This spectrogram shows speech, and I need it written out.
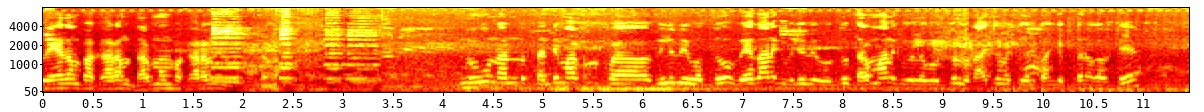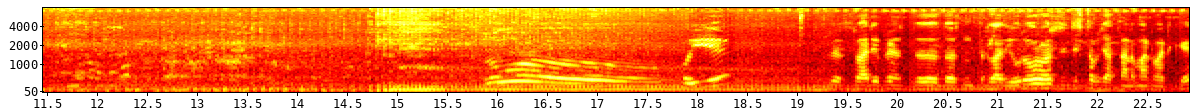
వేదం ప్రకారం ధర్మం ప్రకారం నువ్వు నన్ను తండ్రి మాట ప- విలువ ఇవ్వద్దు వేదానికి విలువ ఇవ్వద్దు ధర్మానికి విలువ ఇవ్వద్దు నువ్వు రాజ్యంలో చేరుకో అని చెప్తాను కాబట్టి నువ్వు పోయి సారీ ఫ్రెండ్స్ దోస్తులు ఎవరెవరో డిస్టర్బ్ చేస్తాను అన్నమాట వాటికి.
